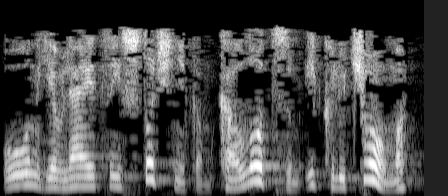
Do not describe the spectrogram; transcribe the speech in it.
Он является источником, колодцем и ключом,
